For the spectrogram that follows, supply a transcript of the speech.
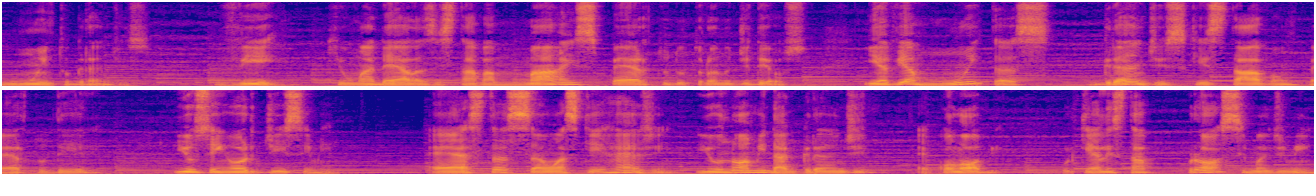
muito grandes. Vi que uma delas estava mais perto do trono de Deus, e havia muitas grandes que estavam perto dele. E o Senhor disse-me: Estas são as que regem, e o nome da grande é Colobe, porque ela está próxima de mim,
